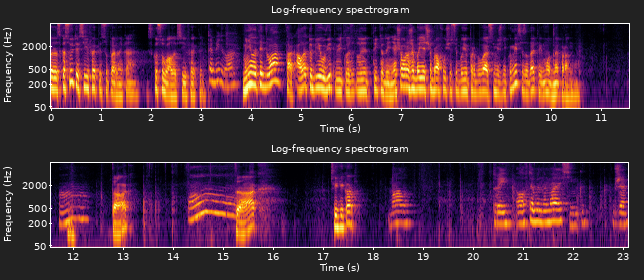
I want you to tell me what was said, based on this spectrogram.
е, скасуйте всі ефекти суперника. Скасували всі ефекти. Тобі два. Мені летить два, так, але тобі у відповідь летить один. Якщо ворожий боєць, що брав участь у бою, перебуває в суміжній комірці, задайте йому одне поранення. Так. А, Так. Скільки карт? Мало. Три. Але в тебе немає сімки. Вже.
